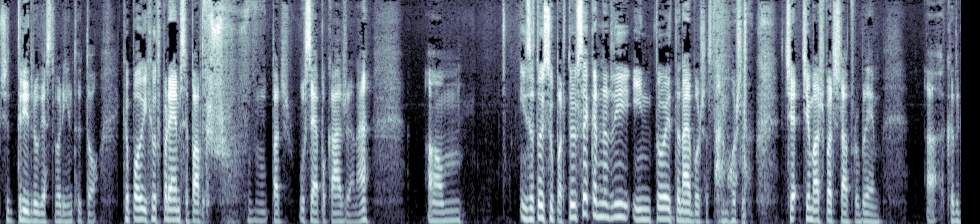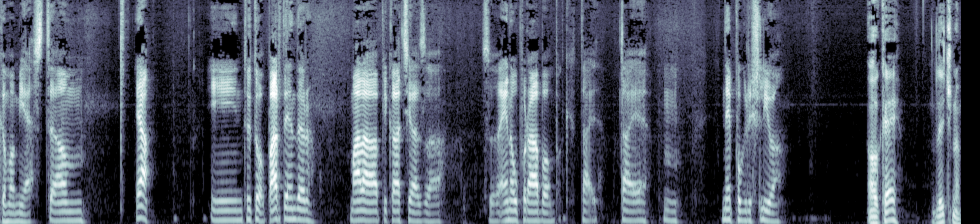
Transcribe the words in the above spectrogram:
še tri druge stvari in to je to. Ko pa jih odprem, se pa pač vse pokaže. Um, in zato je super. To je vse, kar naredi in to je ta najboljša stvar možna, če, če imaš pač ta problem, uh, kot ga imam jaz. Um, ja, in to je to. Partender, mala aplikacija za z eno uporabo, ampak ta ta je hm, nepogrešljiva. Ok, odlično.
